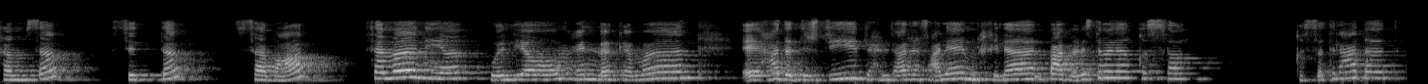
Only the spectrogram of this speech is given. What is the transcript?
خمسة ستة سبعة ثمانية. واليوم عندنا كمان آه، عدد جديد رح نتعرف عليه من خلال بعد ما نستمع للقصة قصة العدد.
